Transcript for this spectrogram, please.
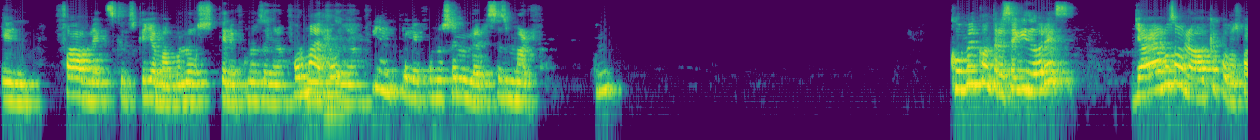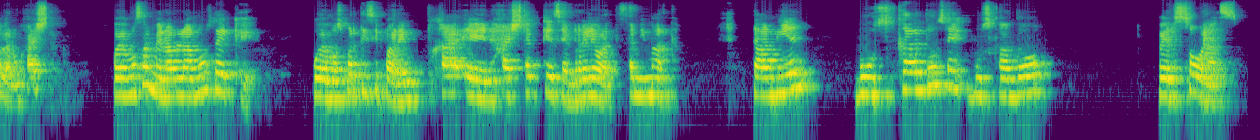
en phablets, que es lo que llamamos los teléfonos de gran formato, y en teléfonos celulares smartphone. ¿Cómo encontrar seguidores? Ya habíamos hablado que podemos pagar un hashtag. Podemos también hablamos de que podemos participar en, en hashtags que sean relevantes a mi marca. También buscándose, buscando personas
